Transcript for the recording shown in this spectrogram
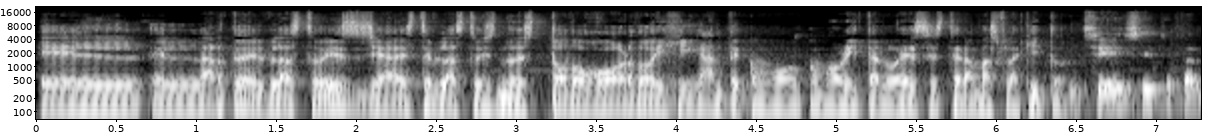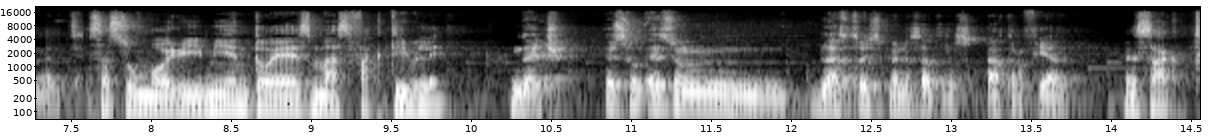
El, arte del Blastoise, ya este Blastoise no es todo gordo y gigante como, como ahorita lo es, este era más flaquito. Sí, sí, totalmente. O sea, su movimiento es más factible. De hecho, es un, es un Blastoise menos atrofiado. Exacto.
